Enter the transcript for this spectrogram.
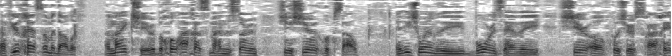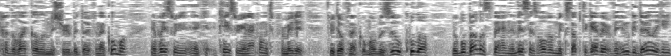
Daf Yud Ches Amid Aleph. A mic share, b'chol achas mahanesarim sheishir lupsal. And each one of the boards have a shear of kosher schach, echad delekel and mishir b'dofen akumo, in a place where, in a case where you're not going to permit it through dofen akumo. V'zu kula v'bubelas behen, and this has all been mixed up together, v'im gedolihi,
